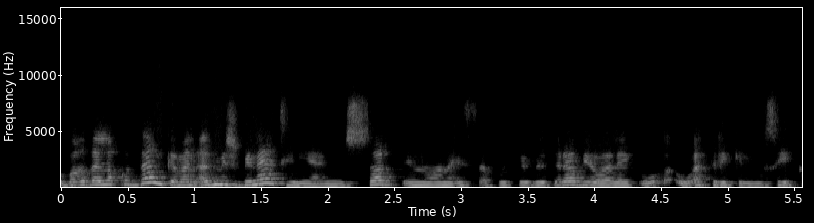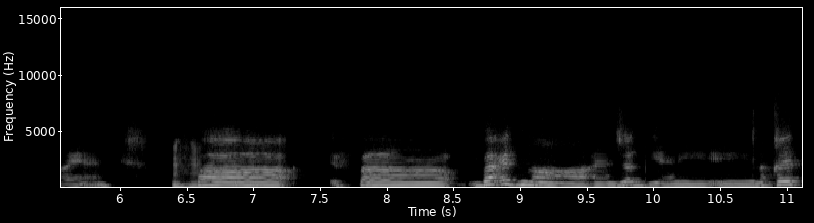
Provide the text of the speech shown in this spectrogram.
وباخذها لقدام كمان أدمج بيناتهم يعني مش شرط إنه أنا هسه افوت ببيبليوثيرابيا ولا وأترك الموسيقى يعني. ف فبعد ما عن جد يعني لقيت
